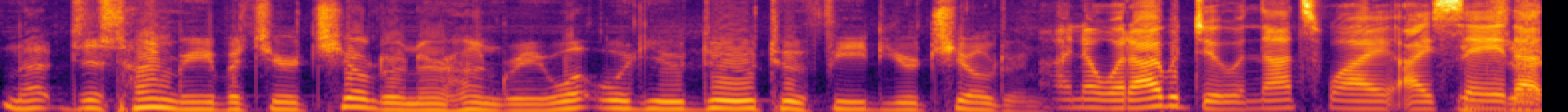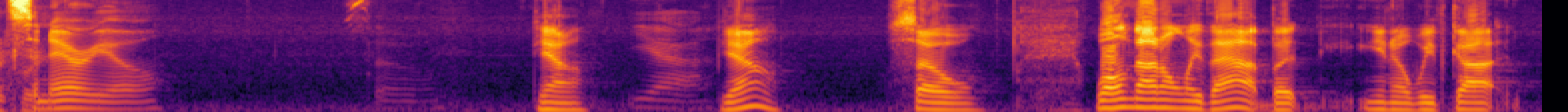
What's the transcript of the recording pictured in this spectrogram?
not just hungry, but your children are hungry? What will you do to feed your children? I know what I would do, and that's why I say that scenario. So Yeah. yeah. Yeah. So, well, not only that, but you know, we've got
